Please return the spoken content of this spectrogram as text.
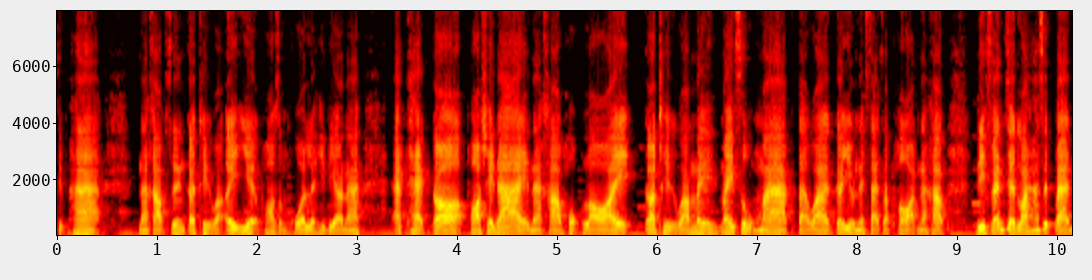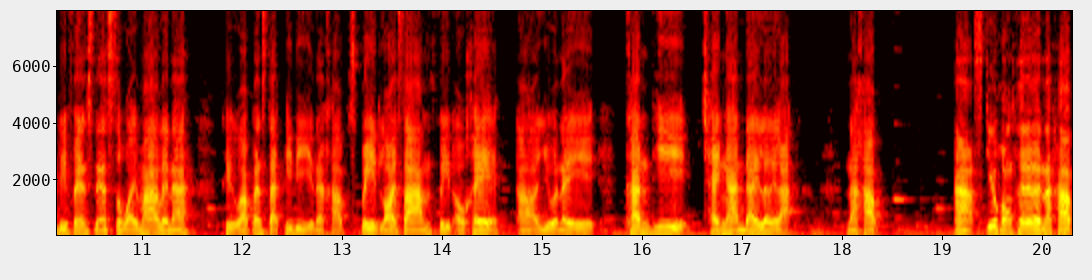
11,535 นะครับ ซึ่งก็ถือว่าเอ้ยเยอะพอสมควรเลยทีเดียวนะ Attack ก็พอใช้ได้นะครับ 600 ก็ถือว่าไม่ไม่สูงมาก แต่ว่าก็อยู่ในสายซัพพอร์ตนะครับ Defense 758 Defense เนี่ยสวยมากเลยนะ ถือว่าเป็นสเตตที่ดีนะครับ Speed 103 Speed โอเคอ่าอยู่ในขั้นที่ใช้งานได้เลยล่ะนะครับอ่าสกิลของเธอนะครับ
